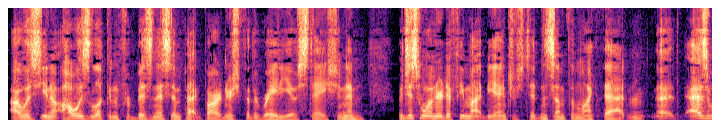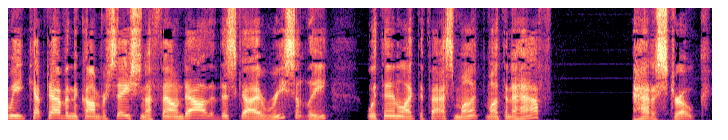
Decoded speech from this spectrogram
I was, you know, always looking for business impact partners for the radio station, and we just wondered if he might be interested in something like that. And uh, as we kept having the conversation, I found out that this guy recently, within like the past month, month and a half, had a stroke.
